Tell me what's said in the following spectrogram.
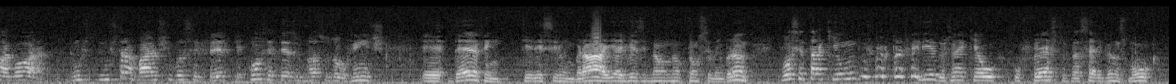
falar agora de uns, de uns, trabalhos que você fez, que com certeza os nossos ouvintes é, devem querer se lembrar e às vezes não estão se lembrando. Você está aqui um dos meus preferidos, né? Que é o, o Festus da série Gunsmoke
